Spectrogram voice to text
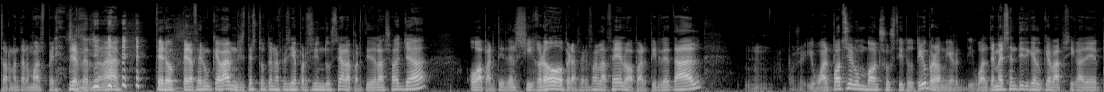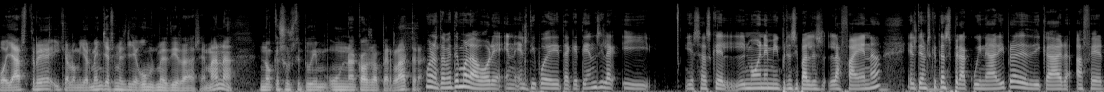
torna't a la meva experiència personal, però per a fer un kebab necessites tota una espècie de procés industrial a partir de la soja, o a partir del cigró per a fer falafel, o a partir de tal, pues, igual pot ser un bon substitutiu, però millor, igual té més sentit que el kebab siga de pollastre i que millor menges més llegums més dies a la setmana, no que substituïm una cosa per l'altra. Bueno, també té molt a veure en el tipus de dieta que tens i, la, i, ja saps que el meu enemic principal és la faena, el temps que tens per a cuinar i per a dedicar a fer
